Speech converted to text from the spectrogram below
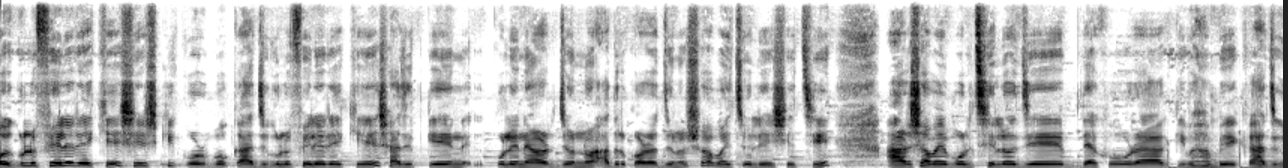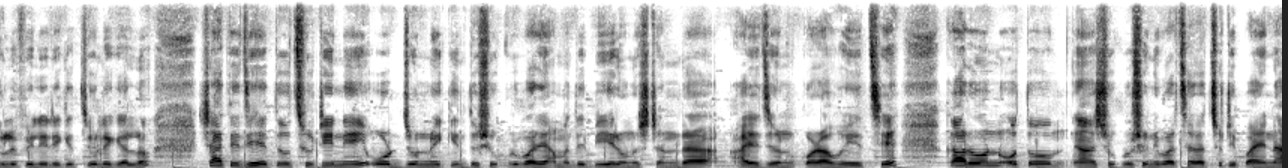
ওইগুলো ফেলে রেখে শেষ কি করব? কাজগুলো ফেলে রেখে সাজিদকে কোলে নেওয়ার জন্য, আদর করার জন্য সবাই চলে এসেছি। আর সবাই বলছিল যে, দেখো, ওরা কীভাবে কাজগুলো ফেলে রেখে চলে গেল। সাথে যেহেতু ছুটি নেই, ওর জন্যই কিন্তু শুক্রবারে আমাদের বিয়ের অনুষ্ঠানটা আয়োজন করা হয়েছে। কারণ ও তো শুক্র শনিবার ছাড়া ছুটি পায় না।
